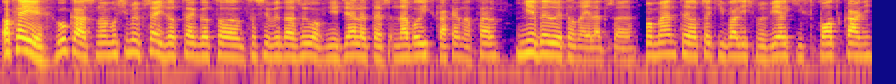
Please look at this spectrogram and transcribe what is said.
Okej, Łukasz, no musimy przejść do tego, co, co się wydarzyło w niedzielę też na boiskach NFL. Nie były to najlepsze momenty, oczekiwaliśmy wielkich spotkań,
